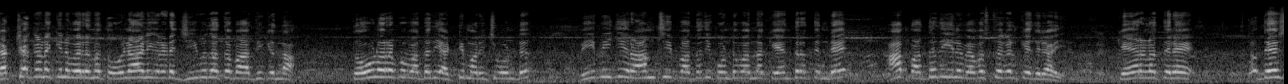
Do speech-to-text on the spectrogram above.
ലക്ഷക്കണക്കിന് വരുന്ന തൊഴിലാളികളുടെ ജീവിതത്തെ ബാധിക്കുന്ന തൊഴിലുറപ്പ് പദ്ധതി അട്ടിമറിച്ചുകൊണ്ട് ബി ബി ജി റാംചി പദ്ധതി കൊണ്ടുവന്ന കേന്ദ്രത്തിന്റെ ആ പദ്ധതിയിലെ വ്യവസ്ഥകൾക്കെതിരായി കേരളത്തിലെ തദ്ദേശ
